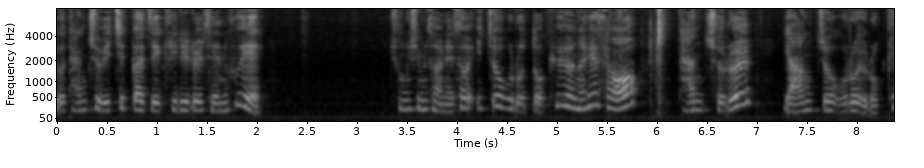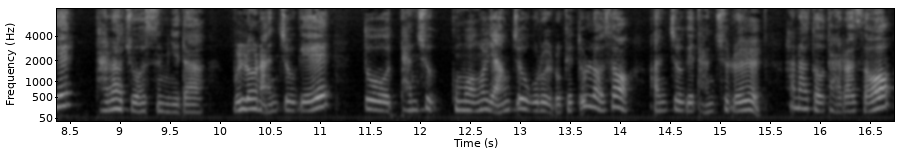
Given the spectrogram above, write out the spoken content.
이 단추 위치까지 길이를 잰 후에 중심선에서 이쪽으로 또 표현을 해서 단추를 양쪽으로 이렇게 달아 주었습니다. 물론 안쪽에 또 단추 구멍을 양쪽으로 이렇게 뚫어서 안쪽에 단추를 하나 더 달아서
